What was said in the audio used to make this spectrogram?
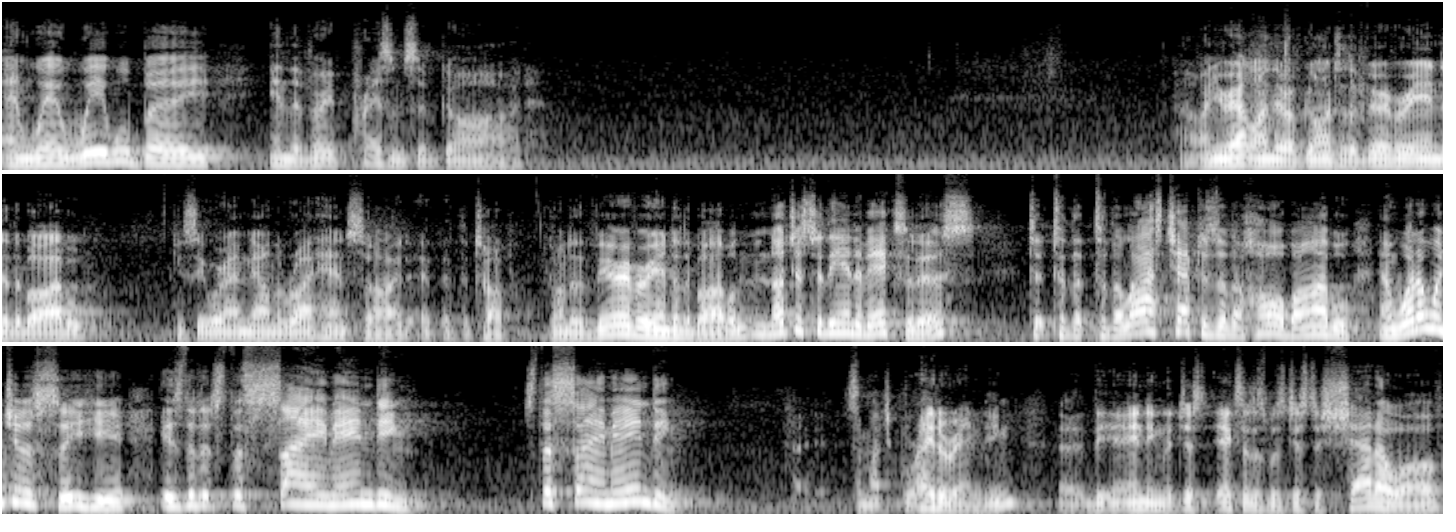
and where we will be in the very presence of God. On your outline there, I've gone to the very, very end of the Bible. You can see where I am now on the right hand side at, at the top. Gone to the very, very end of the Bible, not just to the end of Exodus, to, to, the, to the last chapters of the whole Bible. And what I want you to see here is that it's the same ending. It's the same ending. It's a much greater ending uh, the ending that just Exodus was just a shadow of,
